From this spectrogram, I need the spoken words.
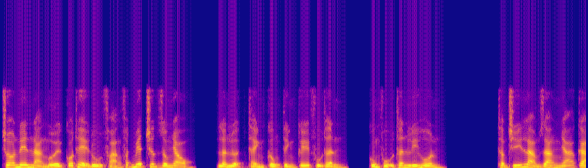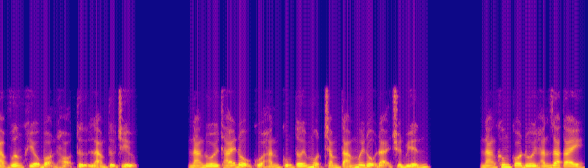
Cho nên nàng mới có thể đủ phảng phất biết trước giống nhau, lần lượt thành công tính kế phụ thân, cùng phụ thân ly hôn. Thậm chí làm Giang Nhã ca vương khiếu bọn họ tự làm tự chịu. Nàng đối thái độ của hắn cũng tới 180 độ đại chuyển biến. Nàng không có đối hắn ra tay,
